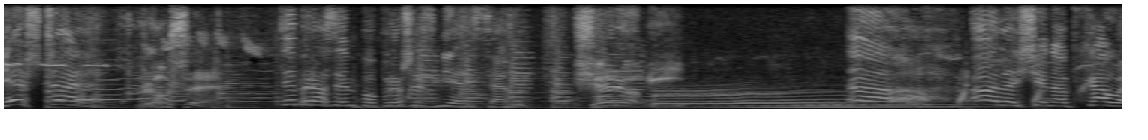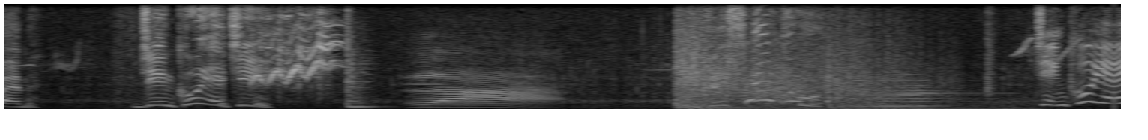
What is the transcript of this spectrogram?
Jeszcze! proszę, Tym razem poproszę z mięsem. się robi. A, ale się napchałem! Dziękuję ci! Wyszedł! Dziękuję.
